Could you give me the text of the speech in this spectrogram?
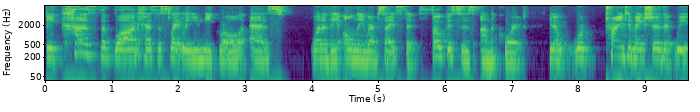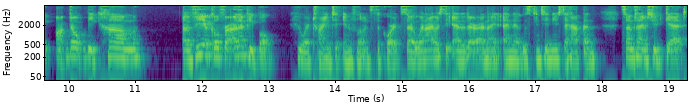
because the blog has a slightly unique role as one of the only websites that focuses on the court, you know, we're trying to make sure that we don't become a vehicle for other people who are trying to influence the court. So when I was the editor, and I, I know this continues to happen, sometimes you'd get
